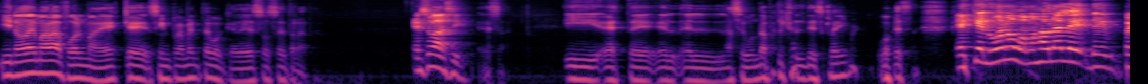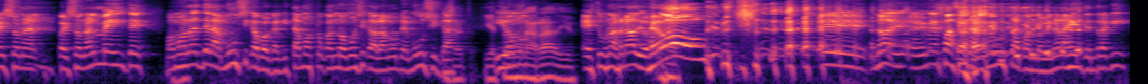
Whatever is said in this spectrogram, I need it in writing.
Y no de mala forma, es que simplemente porque de eso se trata. eso es así. Exacto. Y este, el, el- la segunda parte del disclaimer. o esa. Es que no, no, vamos a hablar de, de personal, personalmente, vamos a hablar de la música, porque aquí estamos tocando música, hablamos de música. Exacto. Y esto es vamos- una radio. Esto es una radio. ¡Hello! Eh, no, a mí a mí me fascina, a mí me gusta cuando viene la gente, entra aquí.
